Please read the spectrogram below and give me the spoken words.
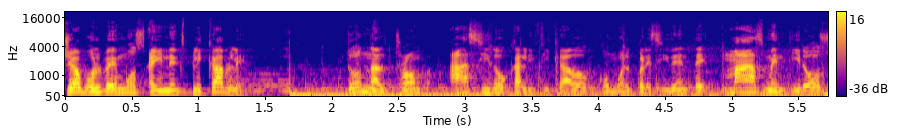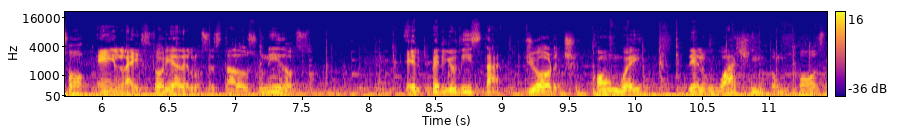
Ya volvemos a inexplicable. Donald Trump ha sido calificado como el presidente más mentiroso en la historia de los Estados Unidos. El periodista George Conway del Washington Post,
